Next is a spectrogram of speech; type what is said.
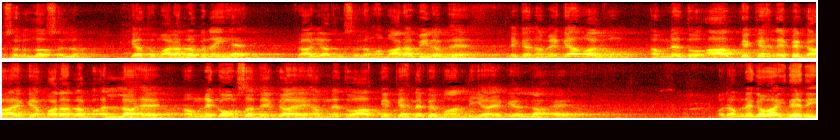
सल्लल्लाहु अलैहि वसल्लम, क्या तुम्हारा रब नहीं है? कहा यासम हमारा भी रब है, लेकिन हमें क्या मालूम, हमने तो आपके कहने पे कहा है कि हमारा रब अल्लाह है, हमने कौन सा देखा है, हमने तो आपके कहने पे मान लिया है कि अल्लाह है। और हमने गवाही दे दी,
